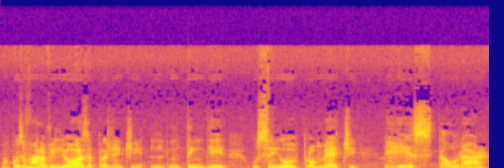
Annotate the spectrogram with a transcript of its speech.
Uma coisa maravilhosa para a gente entender. O Senhor promete restaurar.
